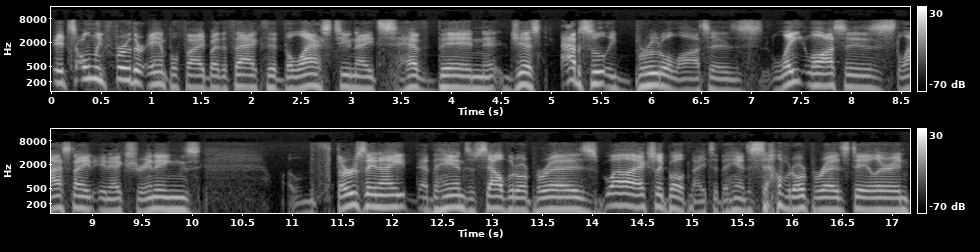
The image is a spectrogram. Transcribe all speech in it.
it's only further amplified by the fact that the last two nights have been just absolutely brutal losses, late losses. Last night in extra innings, Thursday night at the hands of Salvador Perez. Well, actually, both nights at the hands of Salvador Perez, Taylor. And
